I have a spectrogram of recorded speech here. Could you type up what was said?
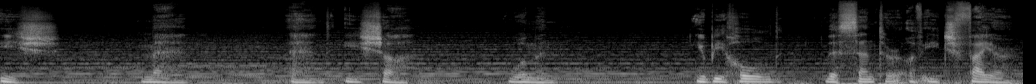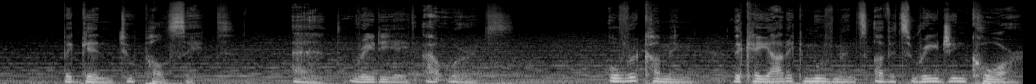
Ish, man, and Isha, woman. You behold the center of each fire begin to pulsate and radiate outwards, overcoming the chaotic movements of its raging core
